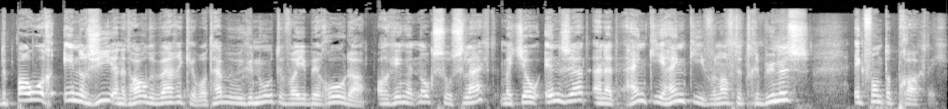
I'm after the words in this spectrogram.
De power, energie en het harde werken, wat hebben we genoten van je bij Roda. Al ging het nog zo slecht, met jouw inzet en het henkie henkie vanaf de tribunes. Ik vond het prachtig.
